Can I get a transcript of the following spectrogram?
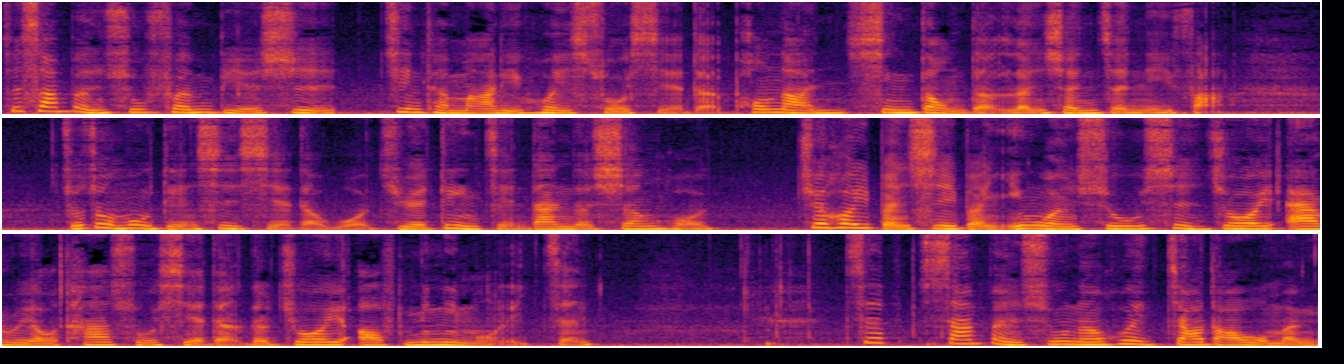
这三本书分别是近藤麻理惠所写的《怦然心动的人生整理法》，佐佐木典士写的《我决定简单的生活》，最后一本是一本英文书，是 Joy Ariel 他所写的《The Joy of Minimalism》。这三本书呢，会教导我们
